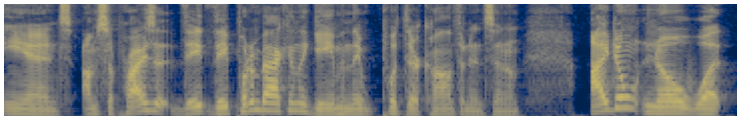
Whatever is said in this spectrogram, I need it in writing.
And I'm surprised that they, they put him back in the game and they put their confidence in him. I don't know what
